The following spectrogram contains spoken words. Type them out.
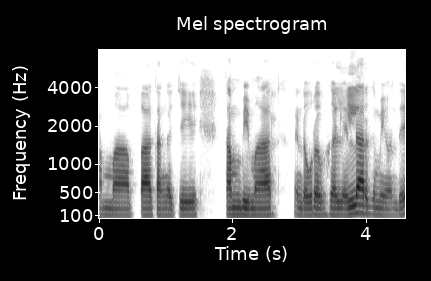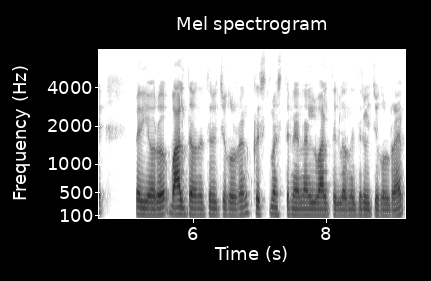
அம்மா அப்பா தங்கச்சி தம்பிமார் என்ற உறவுகள் எல்லாருக்குமே வந்து பெரிய ஒரு வாழ்த்தை வந்து தெரிவித்துக் கொள்கிறேன் கிறிஸ்மஸ் தின நல் வாழ்த்துக்களை வந்து தெரிவித்துக் கொள்கிறேன்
